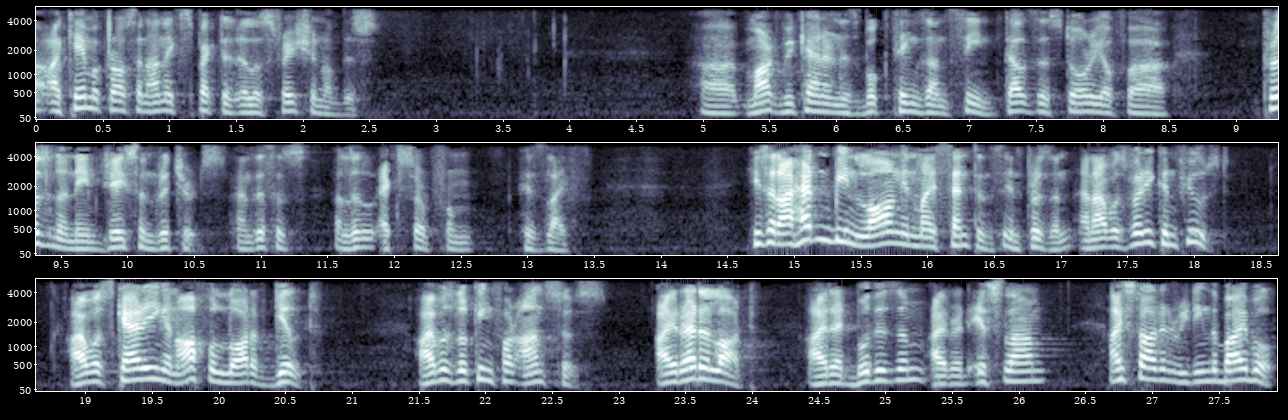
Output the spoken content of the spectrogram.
I came across an unexpected illustration of this uh, Mark Buchanan, in his book Things Unseen, tells the story of a prisoner named Jason Richards. And this is a little excerpt from his life. He said, I hadn't been long in my sentence in prison, and I was very confused. I was carrying an awful lot of guilt. I was looking for answers. I read a lot. I read Buddhism, I read Islam. I started reading the Bible.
